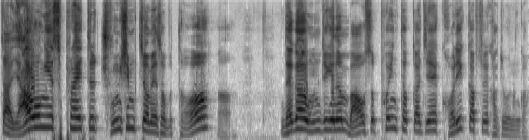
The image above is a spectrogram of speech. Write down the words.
자 야옹이 스프라이트 중심점에서부터 어, 내가 움직이는 마우스 포인터까지의 거리 값을 가져오는 것.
